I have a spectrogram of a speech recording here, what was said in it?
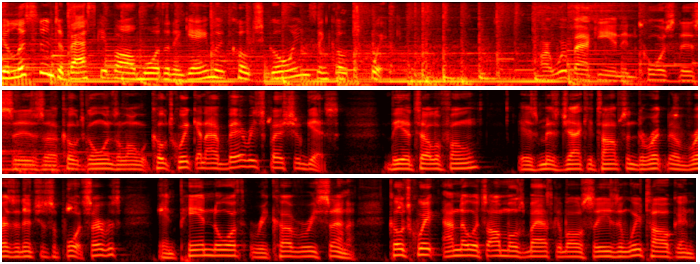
You're listening to Basketball More Than a Game with Coach Goins and Coach Quick. All right, we're back in, and of course, this is uh, Coach Goins along with Coach Quick and our very special guest via telephone is Miss Jackie Thompson, Director of Residential Support Service in Penn North Recovery Center. Coach Quick, I know it's almost basketball season. We're talking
